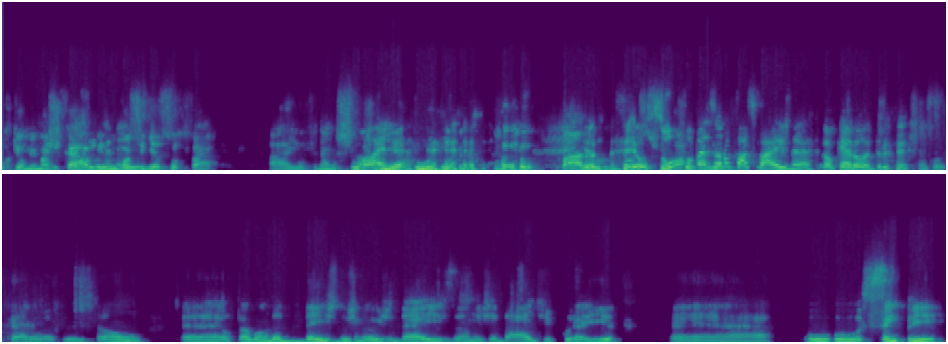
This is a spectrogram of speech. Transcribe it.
porque eu me machucava e não nele. conseguia surfar. Aí eu não, surf Olha. é tudo. eu, paro eu, eu surfo, mas eu não faço mais, né? Qualquer outro. Qualquer outro. Então, é, eu pego onda desde os meus 10 anos de idade, por aí. É, o, o, sempre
